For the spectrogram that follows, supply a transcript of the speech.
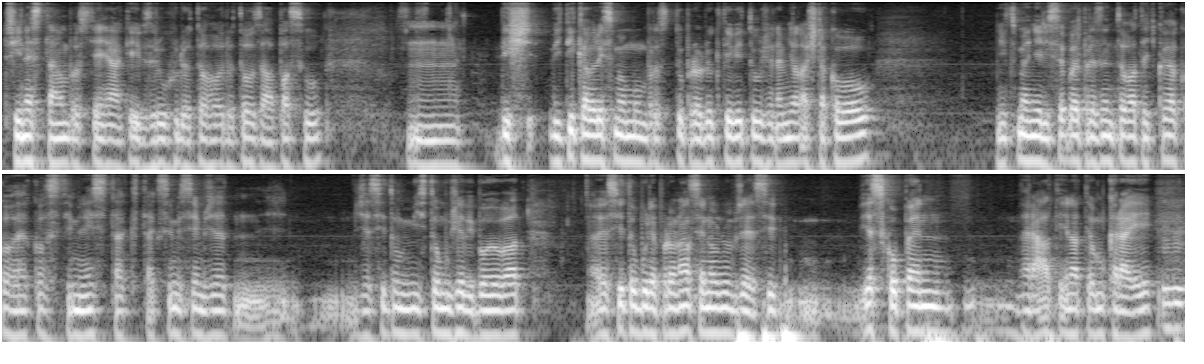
přines tam prostě nějaký vzruch do toho, do toho zápasu. Mm, když vytýkali jsme mu prostě tu produktivitu, že neměl až takovou, Nicméně, když se bude prezentovat teď jako, jako s tím NIS, tak, tak si myslím, že, že si to místo může vybojovat. A jestli to bude pro nás jenom dobře, jestli je schopen hrát i na tom kraji, mm-hmm.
